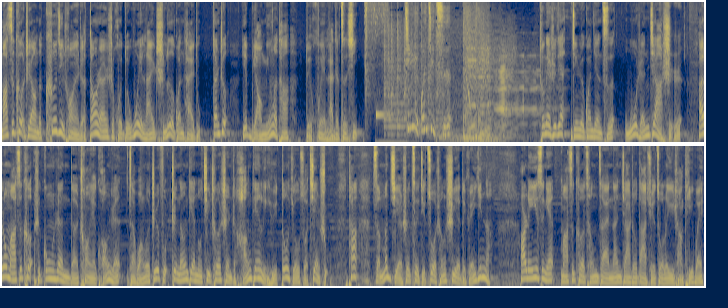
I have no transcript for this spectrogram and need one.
马斯克这样的科技创业者当然是会对未来持乐观态度，但这也表明了他对未来的自信。今日关键词：充电时间。今日关键词：无人驾驶。埃隆·马斯克是公认的创业狂人，在网络支付、智能电动汽车甚至航天领域都有所建树。他怎么解释自己做成事业的原因呢？二零一四年，马斯克曾在南加州大学做了一场题为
